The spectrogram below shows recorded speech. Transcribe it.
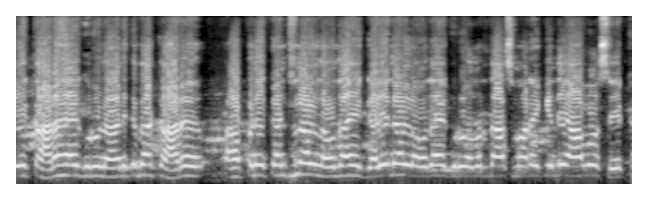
ਇਹ ਘਰ ਹੈ, ਗੁਰੂ ਨਾਨਕ ਦਾ ਘਰ। ਆਪਣੇ ਕੰਠ ਨਾਲ ਲਾਉਂਦਾ ਹੈ ਗਲੇ ਨਾਲ ਲਾਉਂਦਾ ਹੈ ਗੁਰੂ ਅਮਰਦਾਸ ਮਹਾਰਾਜ ਕਹਿੰਦੇ, ਆਵੋ ਸਿੱਖ,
